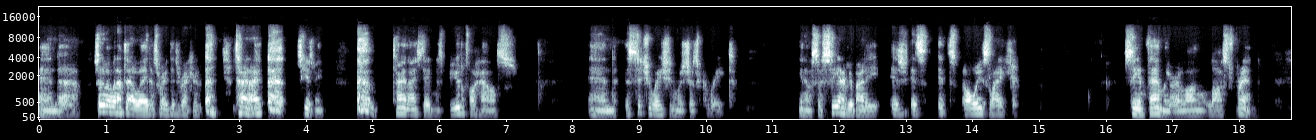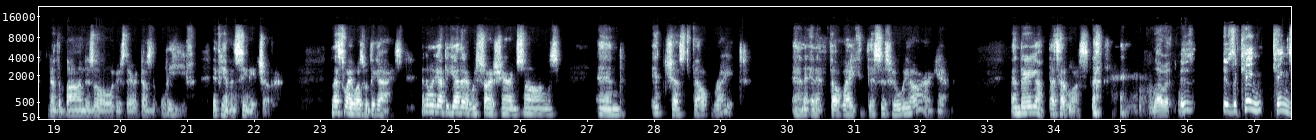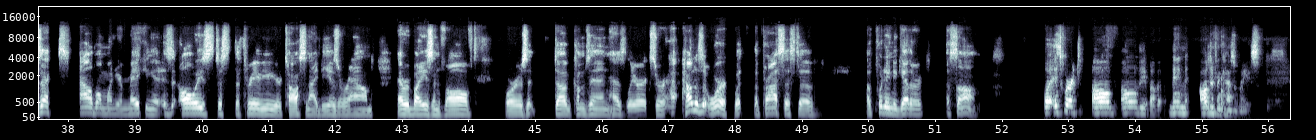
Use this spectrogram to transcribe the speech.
And uh, so then we went out to LA. That's where I did the record. Ty and I, excuse me, Ty and I stayed in this beautiful house, and the situation was just great. You know, so seeing everybody is it's it's always like seeing family or a long lost friend. You know, the bond is always there. It doesn't leave if you haven't seen each other. And that's the way it was with the guys. And then we got together we started sharing songs, and it just felt right. And, and it felt like this is who we are again. And there you go. That's how it was. Love it. Is is the King King's X album when you're making it? Is it always just the three of you? You're tossing ideas around. Everybody's involved, or is it Doug comes in has lyrics, or how does it work? What the process of of putting together a song? Well, it's worked all all of the above, many all different kinds of ways.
